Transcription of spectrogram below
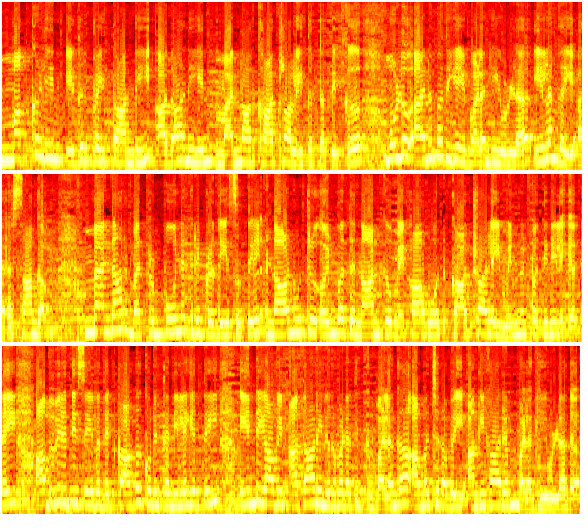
மக்களின் எதிர்ப்பை தாண்டி அதானியின் மன்னார் காற்றாலை திட்டத்திற்கு முழு அனுமதியை வழங்கியுள்ள இலங்கை அரசாங்கம். மன்னார் மற்றும் பூனகிரி பிரதேசத்தில் நானூற்று எண்பத்து நான்கு மெகாவோட் காற்றாலை மின் உற்பத்தி நிலையத்தை அபிவிருத்தி செய்வதற்காக குறித்த நிலையத்தை இந்தியாவின் அதானி நிறுவனத்திற்கு வழங்க அமைச்சரவை அங்கீகாரம் வழங்கியுள்ளது.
